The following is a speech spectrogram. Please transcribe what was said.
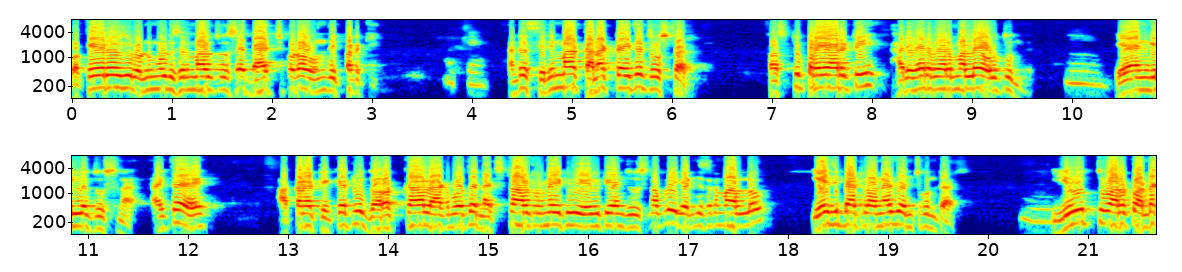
ఒకే రోజు రెండు మూడు సినిమాలు చూసే బ్యాచ్ కూడా ఉంది ఇప్పటికీ. ఓకే. అంటే సినిమా కనెక్ట్ అయితే చూస్తారు. ఫస్ట్ ప్రయారిటీ హరిహర వీరమల్లే అవుతుంది. ఏ యాంగిల్లో చూసినా. అయితే అక్కడ టికెట్లు దొరక్క లేకపోతే నెక్స్ట్ ఆల్టర్నేటివ్ ఏమిటి అని చూసినప్పుడు ఈ రెండు సినిమాల్లో ఏది బెటర్ అనేది ఎంచుకుంటారు. యూత్ వరకు అంటే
